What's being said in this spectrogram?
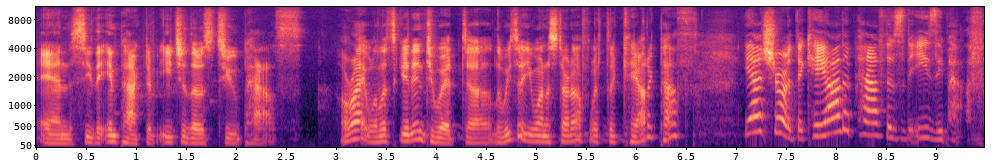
and see the impact of each of those two paths. All right, well, let's get into it. Uh, Louisa, you want to start off with the chaotic path? Yeah, sure. The chaotic path is the easy path.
